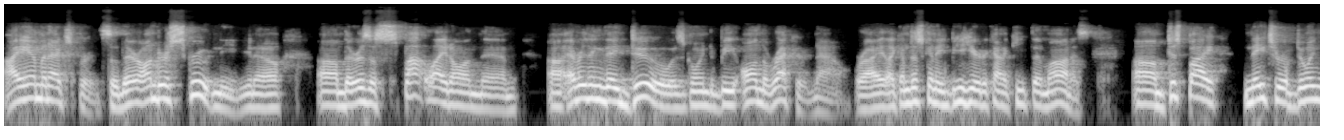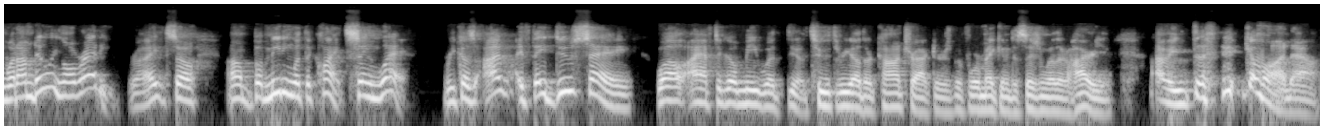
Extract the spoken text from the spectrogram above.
I am an expert. So they're under scrutiny, you know. Um, there is a spotlight on them uh, everything they do is going to be on the record now, right? Like I'm just going to be here to kind of keep them honest, um, just by nature of doing what I'm doing already, right? So, um, but meeting with the client, same way, because I if they do say, well, I have to go meet with you know two, three other contractors before making a decision whether to hire you. I mean, come on now,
